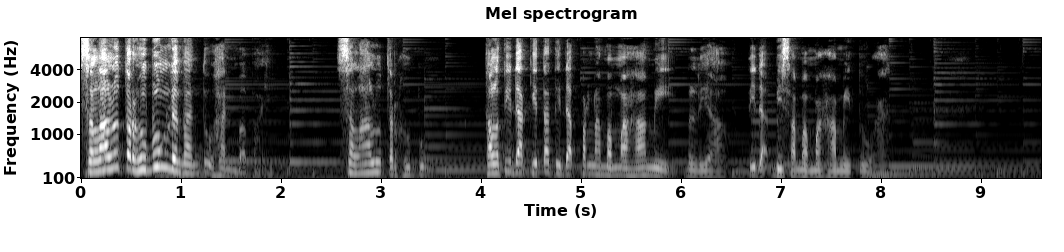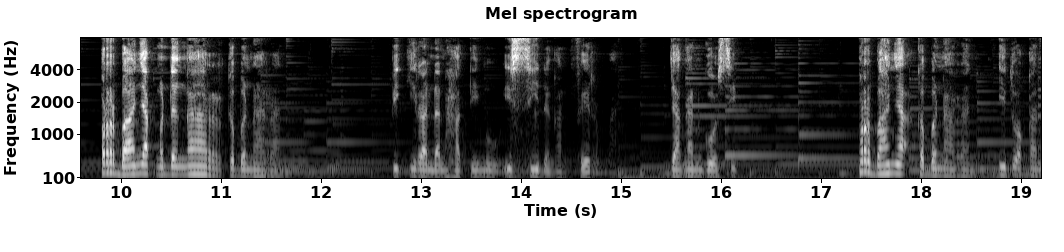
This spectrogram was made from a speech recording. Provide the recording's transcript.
Selalu terhubung dengan Tuhan Bapak Ibu. Selalu terhubung. Kalau tidak kita tidak pernah memahami beliau. Tidak bisa memahami Tuhan. Perbanyak mendengar kebenaran. Pikiran dan hatimu isi dengan firman. Jangan gosip. Perbanyak kebenaran. Itu akan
